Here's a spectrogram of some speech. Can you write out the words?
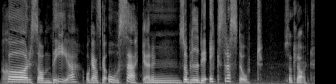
skör som det är och ganska osäker Mm. så blir det extra stort. Såklart.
